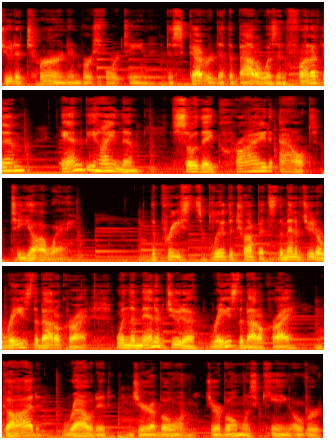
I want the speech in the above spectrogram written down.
Judah turned in verse 14, discovered that the battle was in front of them and behind them, so they cried out to Yahweh. The priests blew the trumpets. The men of Judah raised the battle cry. When the men of Judah raised the battle cry, God routed Jeroboam. Jeroboam was king over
